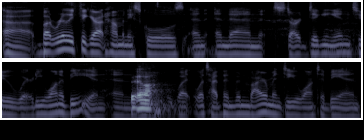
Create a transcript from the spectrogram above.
uh, but really figure out how many schools and and then start digging into where do you want to be and and Yeah. what what type of environment do you want to be in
